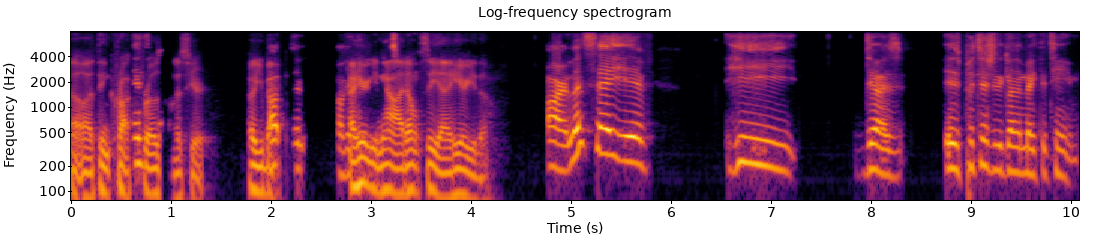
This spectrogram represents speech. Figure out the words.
Oh, I think Croc froze on us here. Oh, you back? Oh, okay. I hear you now. I don't see. You. I hear you though. All right. Let's say if he does is potentially going to make the team,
